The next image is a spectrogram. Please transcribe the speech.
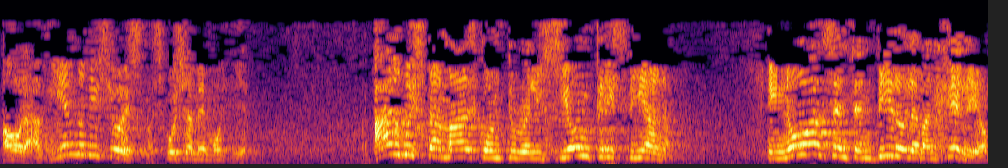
Ahora, habiendo dicho esto, escúchame muy bien. Algo está mal con tu religión cristiana y no has entendido el Evangelio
